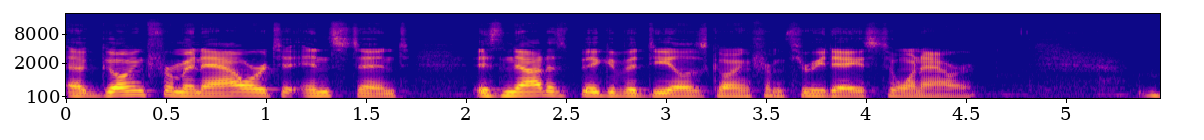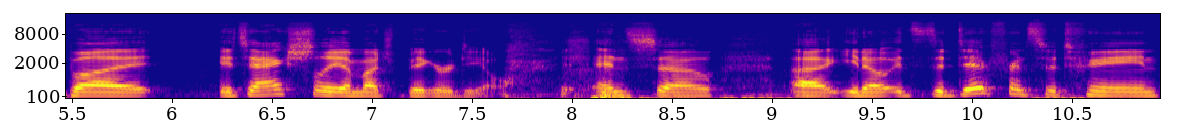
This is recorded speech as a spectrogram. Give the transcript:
uh, going from an hour to instant is not as big of a deal as going from three days to one hour, but it's actually a much bigger deal. and so, uh, you know, it's the difference between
